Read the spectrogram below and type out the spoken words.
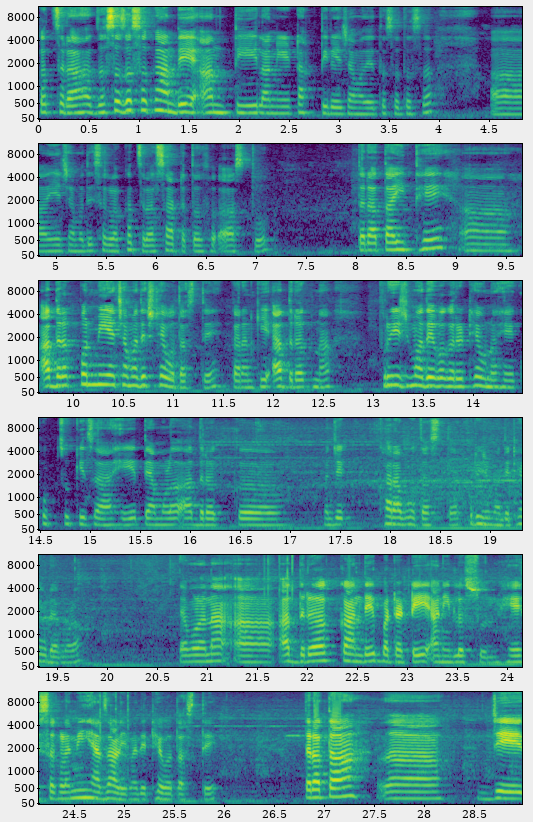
कचरा जसं जसं कांदे आणतील आणि टाकतील याच्यामध्ये तसं तसं याच्यामध्ये सगळा कचरा साठत असतो. तर आता इथे अद्रक पण मी याच्यामध्येच ठेवत असते. कारण की अद्रक ना फ्रीजमध्ये वगैरे ठेवणं हे खूप चुकीचं आहे. त्यामुळं अद्रक म्हणजे खराब होत असतं फ्रीजमध्ये ठेवल्यामुळं. त्यामुळं ना अद्रक कांदे बटाटे आणि लसूण हे सगळं मी ह्या जाळीमध्ये ठेवत असते. तर आता जे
